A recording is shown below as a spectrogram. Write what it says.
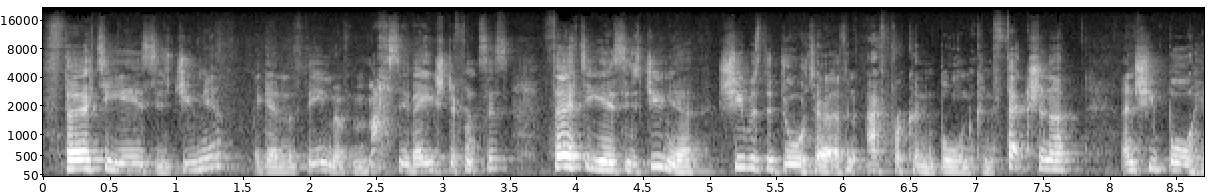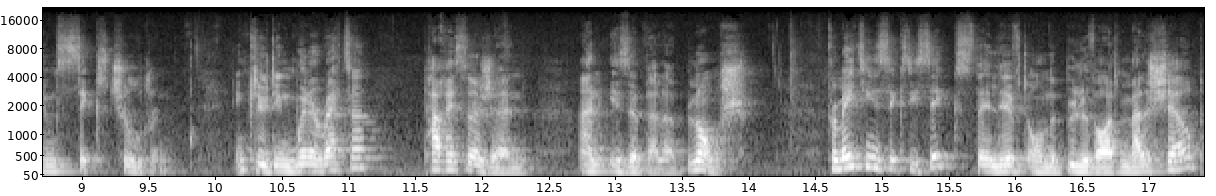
30 years his junior, again the theme of massive age differences, 30 years his junior, she was the daughter of an African born confectioner, and she bore him six children, including Winnaretta, Paris Eugène, and Isabella Blanche. From 1866, they lived on the Boulevard Malesherbes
